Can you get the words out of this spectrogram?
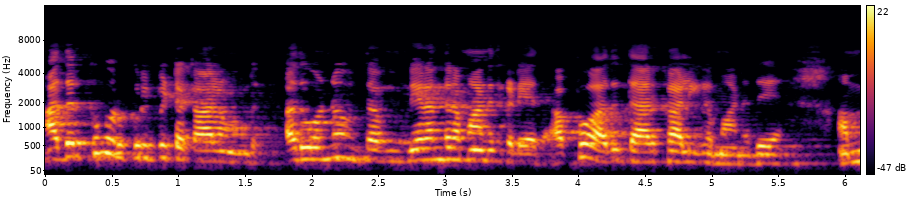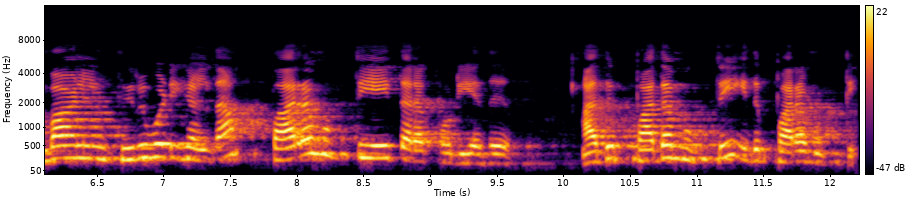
அதற்கும் ஒரு குறிப்பிட்ட காலம் உண்டு. அது ஒன்றும் நிரந்தரமானது கிடையாது. அப்போ அது தற்காலிகமானது. அம்பாளின் திருவடிகள் தான் பரமுக்தியை தரக்கூடியது. அது பதமுக்தி இது பரமுக்தி.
